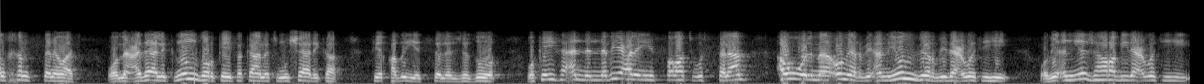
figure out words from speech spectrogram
الخمس سنوات. ومع ذلك ننظر كيف كانت مشاركة في قضية سل الجزور وكيف أن النبي عليه الصلاة والسلام أول ما أمر بأن ينذر بدعوته وبأن يجهر بدعوته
